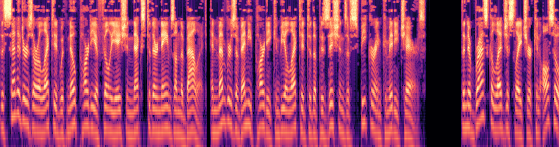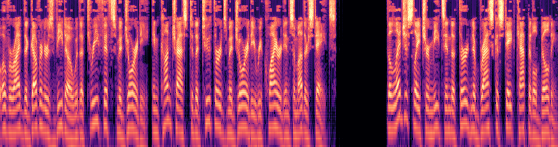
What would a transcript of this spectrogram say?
The senators are elected with no party affiliation next to their names on the ballot, and members of any party can be elected to the positions of Speaker and committee chairs. The Nebraska legislature can also override the governor's veto with a three-fifths majority, in contrast to the two-thirds majority required in some other states. The legislature meets in the third Nebraska State Capitol building,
